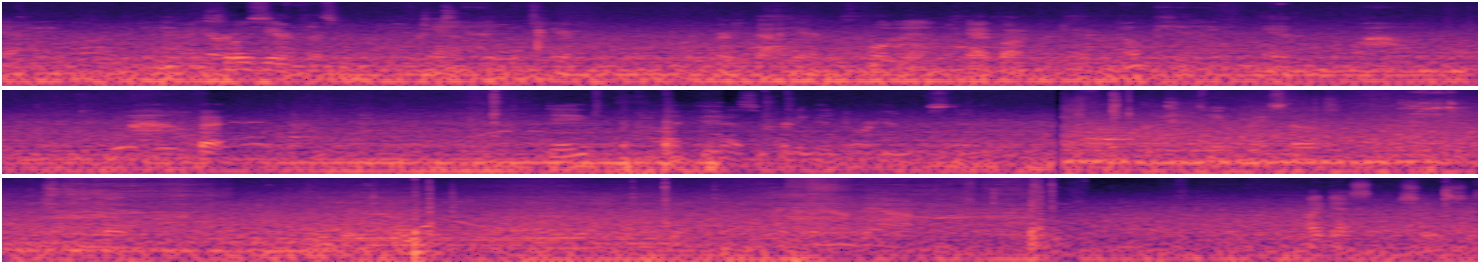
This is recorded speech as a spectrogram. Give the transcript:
Yeah. So is here. This one. Yeah, here. First guy here, hold it in, guy bought it. No kidding. Yeah, Wow. Wow. but, Dave, I like it. Has some pretty good door handles too. you place those. And then- Down, down. I guess I should, should.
